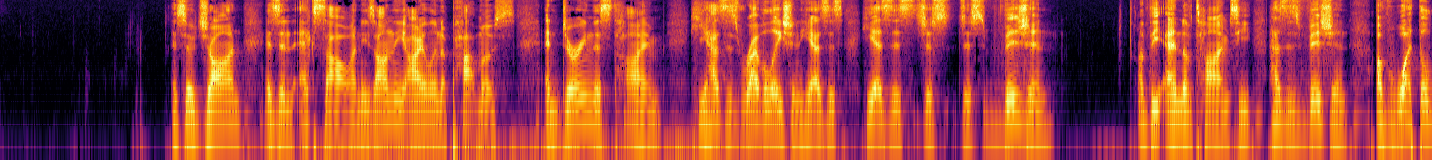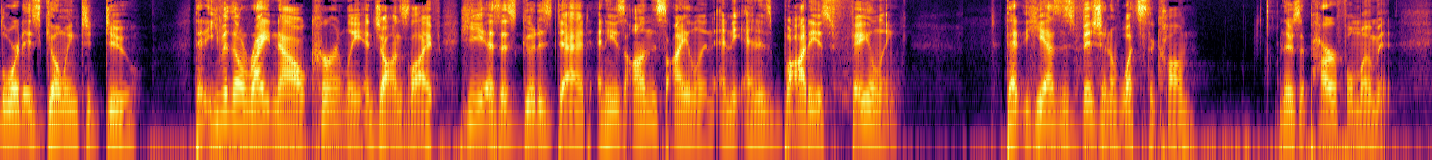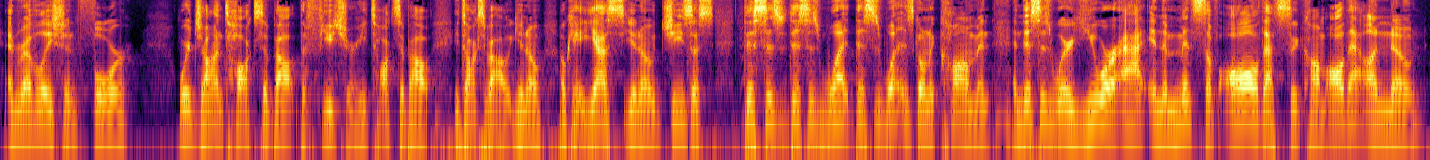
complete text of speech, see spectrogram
And so John is in exile and he's on the island of Patmos. And during this time, he has this revelation. He has this, he has this just, just vision of the end of times. He has this vision of what the Lord is going to do. That even though right now, currently in John's life, he is as good as dead and he's on this island and, he, and his body is failing, that he has this vision of what's to come. And there's a powerful moment in Revelation 4 where John talks about the future. He talks about he talks about, you know, okay, yes, you know, Jesus, this is this is what this is what is going to come and and this is where you are at in the midst of all that's to come, all that unknown.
